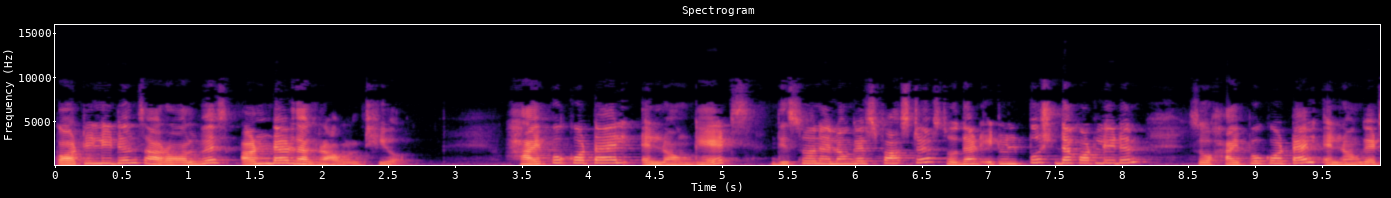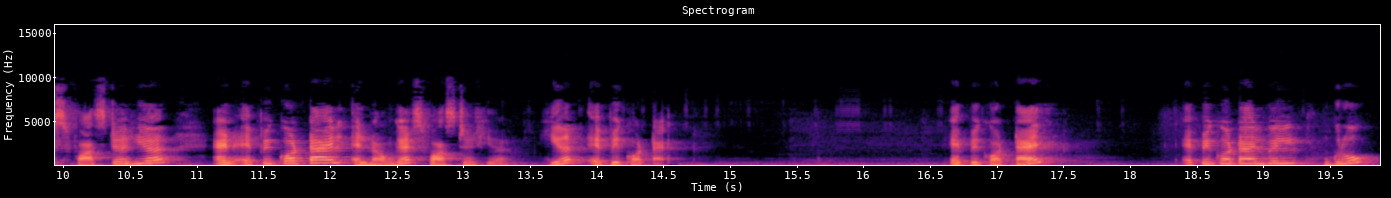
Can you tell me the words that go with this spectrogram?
cotyledons are always under the ground here hypocotyl elongates. This one elongates faster so that it will push the cotyledon. So hypocotyl elongates faster here and epicotyl elongates faster here. Here epicotyl epicotyl epicotyl will grow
